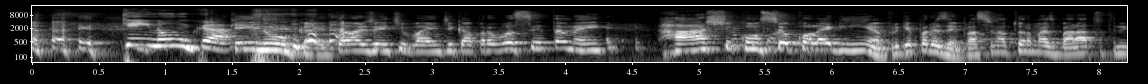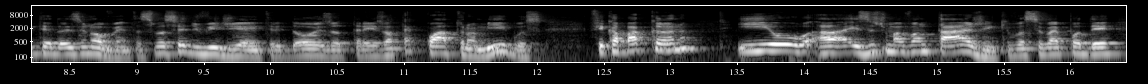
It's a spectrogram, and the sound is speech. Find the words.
Quem nunca? Quem nunca? Então a gente vai indicar para você também. Rache com seu coleguinha. Porque, por exemplo, a assinatura mais barata é R$ 32,90. Se você dividir entre dois ou três ou até quatro amigos, fica bacana. E o, a, existe uma vantagem que você vai poder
